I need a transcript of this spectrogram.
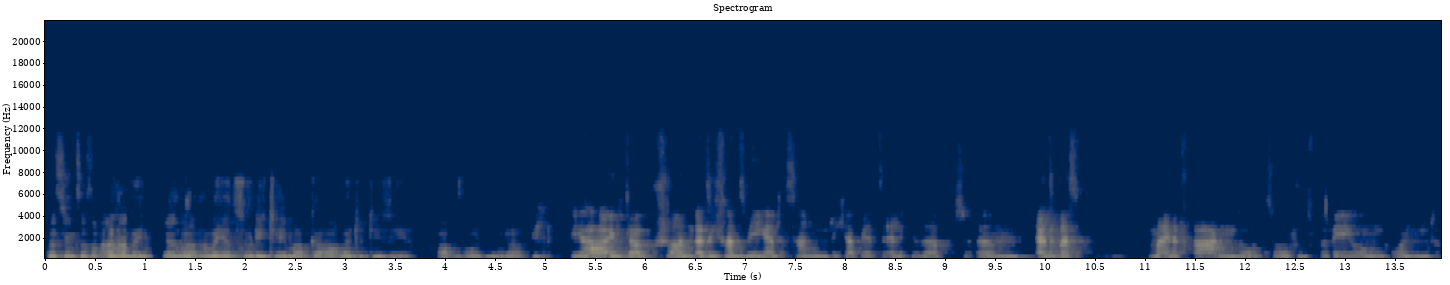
dass Sie uns das auch einmal haben, wir, haben. wir jetzt so die Themen abgearbeitet, die Sie haben wollten? Oder? Ja, ich glaube schon. Also ich fand es mega interessant und ich habe jetzt ehrlich gesagt, ähm, also was meine Fragen so zur Fußbewegung und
